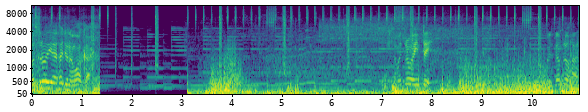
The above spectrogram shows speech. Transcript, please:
Otro día desayunamos acá. Kilómetro 20. Vuelve a aflojar.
